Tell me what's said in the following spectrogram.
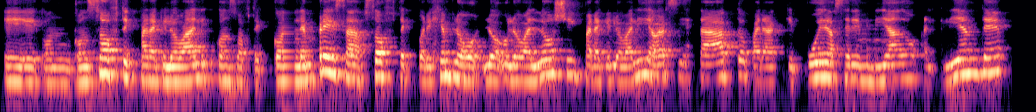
eh, con, con, Softec para que lo valide, con Softec, con la empresa Softec, por ejemplo, Global Logic, para que lo valide, a ver si está apto para que pueda ser enviado al cliente.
